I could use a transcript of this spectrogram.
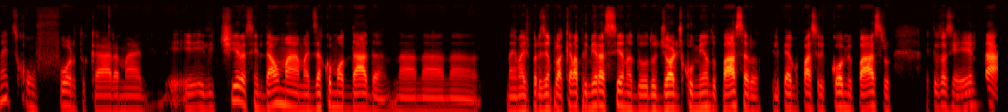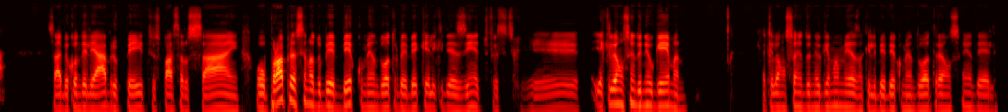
não é desconforto, cara, mas ele tira, assim, ele dá uma uma desacomodada na na na na imagem. Por exemplo, aquela primeira cena do do George comendo o pássaro, ele pega o pássaro e come o pássaro, aquilo tá assim: Uhum. "Eita!", sabe, quando ele abre o peito e os pássaros saem, ou a própria cena do bebê comendo outro bebê, que é ele que desenha, tu fica assim: "Ê", e aquilo é um sonho do Neil Gaiman. Aquilo é um sonho do Neil Gaiman mesmo, aquele bebê comendo o outro é um sonho dele,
